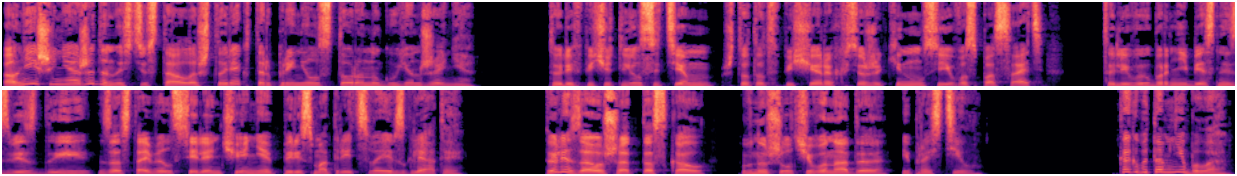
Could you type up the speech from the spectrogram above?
Полнейшей неожиданностью стало, что ректор принял сторону Гу Юнжэня. То ли впечатлился тем, что тот в пещерах все же кинулся его спасать, то ли выбор небесной звезды заставил Селянченя пересмотреть свои взгляды. То ли за уши оттаскал, внушил чего надо и простил. Как бы там ни было,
